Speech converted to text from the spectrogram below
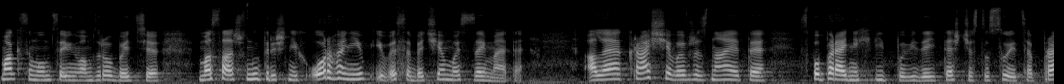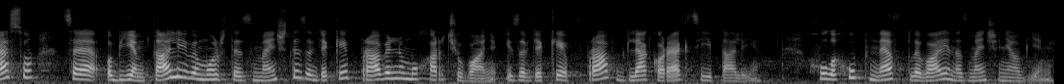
Максимум це він вам зробить масаж внутрішніх органів, і ви себе чимось займете. Але краще ви вже знаєте з попередніх відповідей те, що стосується пресу, це об'єм талії ви можете зменшити завдяки правильному харчуванню і завдяки вправ для корекції талії. Хула-хуп не впливає на зменшення об'ємів.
